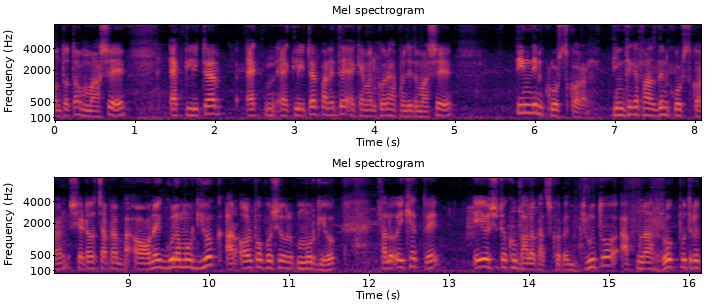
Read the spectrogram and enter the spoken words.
অন্তত মাসে এক লিটার এক এক লিটার পানিতে এক এম করে আপনি যদি মাসে তিন দিন কোর্স করান, তিন থেকে পাঁচ দিন কোর্স করান, সেটা হচ্ছে আপনার অনেকগুলো মুরগি হোক আর অল্প পশু মুরগি হোক, তাহলে ওই ক্ষেত্রে এই ওষুধটা খুব ভালো কাজ করবে। দ্রুত আপনার রোগ প্রতিরোধ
